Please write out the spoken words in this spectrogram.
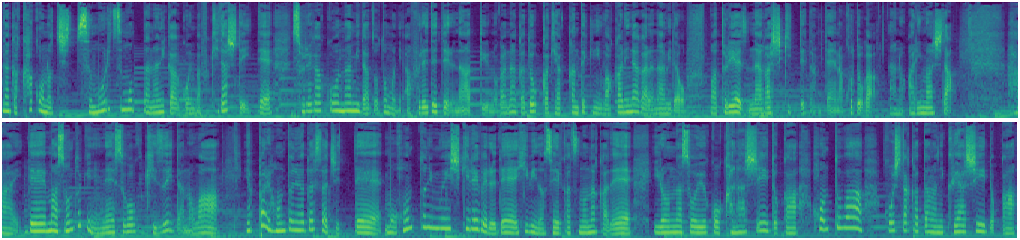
なんか過去の積もり積もった何かがこう今吹き出していて、それがこう涙とともに溢れ出てるなっていうのがなんかどっか客観的に分かりながら涙を、まあとりあえず流し切ってたみたいなことが、ああの、ありました。はい。で、まあその時にね、すごく気づいたのは、やっぱり本当に私たちって、もう本当に無意識レベルで日々の生活の中で、いろんなそういうこう悲しいとか、本当はこうしたかったのに悔しいとか、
